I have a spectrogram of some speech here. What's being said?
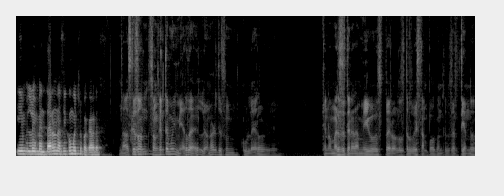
Y lo inventaron así como chupacabras. No, es que son, son gente muy mierda, eh. Leonard es un culero eh, que no merece tener amigos, pero los otros güeyes tampoco, entonces entiendo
